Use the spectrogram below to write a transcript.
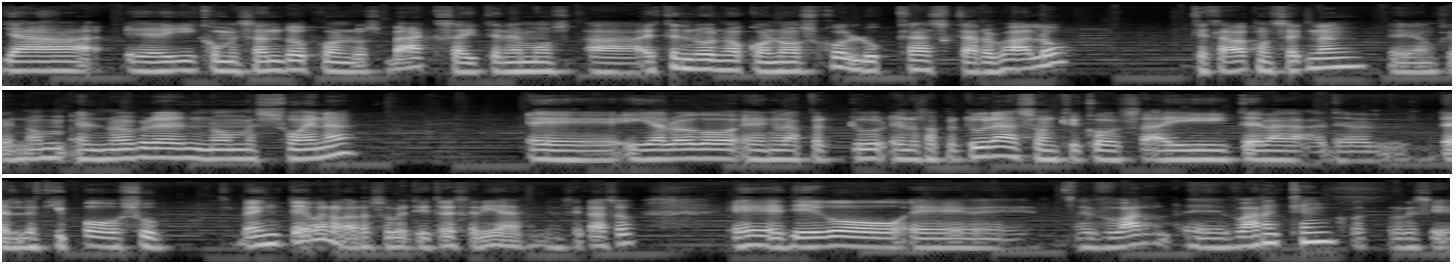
Ya eh, ahí comenzando con los backs, ahí tenemos a, este no lo conozco, Lucas Carvalho, que estaba con Segnan, eh, aunque no, el nombre no me suena. y ya luego en, la apertura, en las aperturas son chicos ahí del equipo sub 20, bueno, ahora su 23 sería en ese caso, eh, Diego eh, eh creo que sí,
